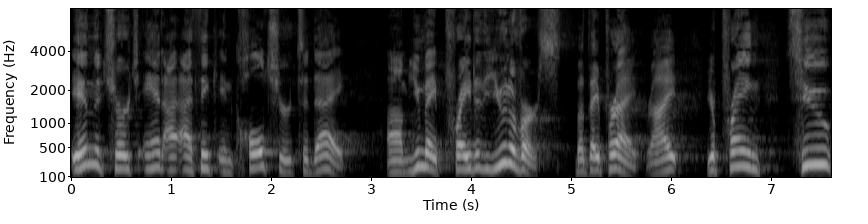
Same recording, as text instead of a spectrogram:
in the church and I, I think in culture today. Um, you may pray to the universe, but they pray, right? You're praying to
